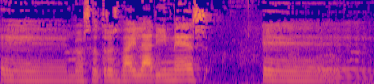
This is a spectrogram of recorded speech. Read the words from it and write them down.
Eh, los otros bailarines eh,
